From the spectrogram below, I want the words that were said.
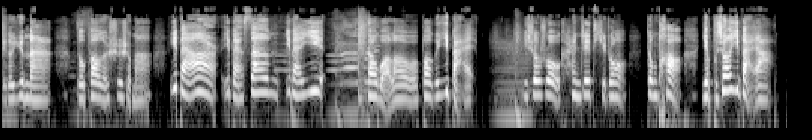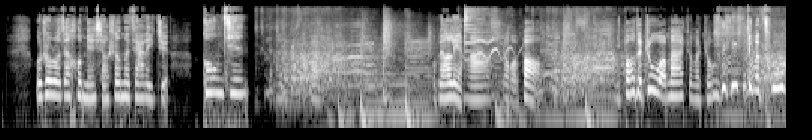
这个孕妈都报的是什么一百二、一百三、一百一，到我了，我报个一百。医生说：“我看你这体重这么胖，也不像一百呀。”我弱弱在后面小声的加了一句：“公斤。” 我不要脸啊，让我抱，你抱得住我吗？这么重，这么粗，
